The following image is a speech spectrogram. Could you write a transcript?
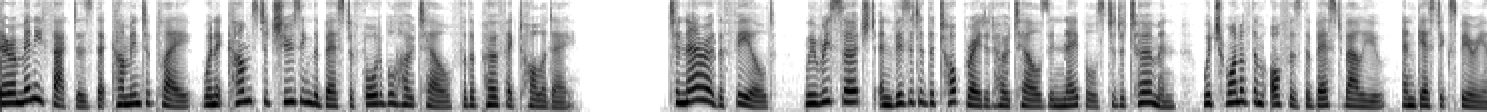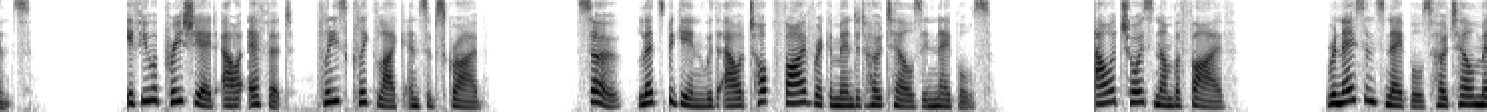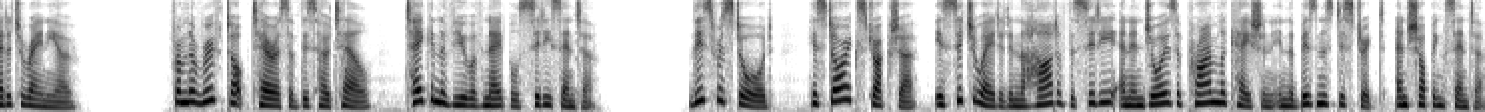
There are many factors that come into play when it comes to choosing the best affordable hotel for the perfect holiday. To narrow the field, we researched and visited the top rated hotels in Naples to determine which one of them offers the best value and guest experience. If you appreciate our effort, please click like and subscribe. So, let's begin with our top 5 recommended hotels in Naples. Our choice number 5 Renaissance Naples Hotel Mediterraneo. From the rooftop terrace of this hotel, take in the view of Naples city centre. This restored, historic structure is situated in the heart of the city and enjoys a prime location in the business district and shopping centre.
